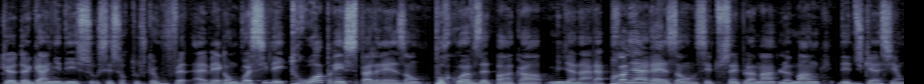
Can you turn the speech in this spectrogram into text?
que de gagner des sous, c'est surtout ce que vous faites avec. Donc voici les trois principales raisons pourquoi vous n'êtes pas encore millionnaire. La première raison, c'est tout simplement le manque d'éducation.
